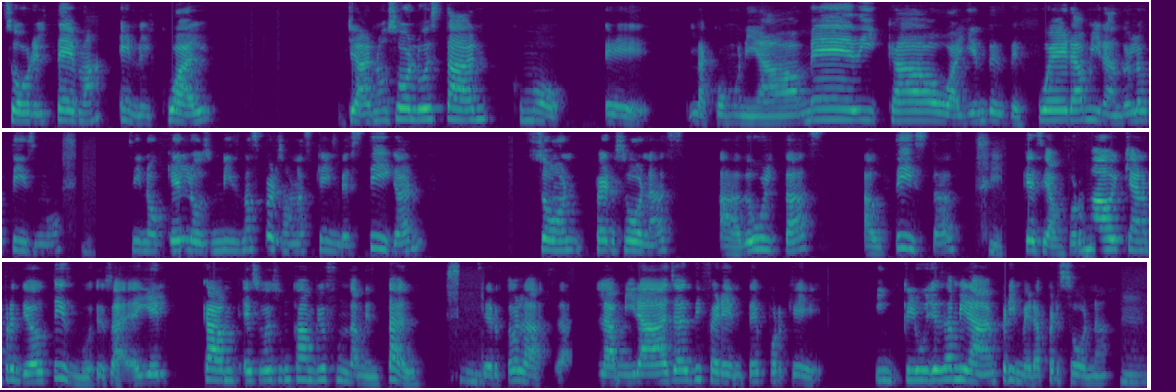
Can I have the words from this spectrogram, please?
sobre el tema en el cual ya no solo están como eh, la comunidad médica o alguien desde fuera mirando el autismo, sino que las mismas personas que investigan son personas adultas, autistas, que se han formado y que han aprendido autismo. O sea, ahí el eso es un cambio fundamental, ¿cierto? La, mirada ya es diferente porque incluye esa mirada en primera persona. Mm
